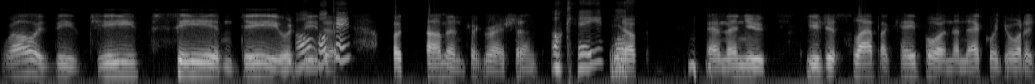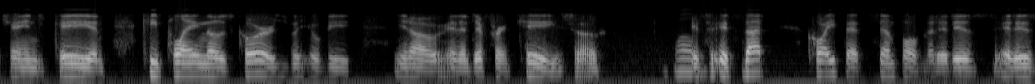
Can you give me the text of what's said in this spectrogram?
Well, it'd be G, C, and D would oh, be okay. the most common progression. Okay. Well, you know, and then you you just slap a capo in the neck when you want to change key and keep playing those chords, but you'll be, you know, in a different key. So well, it's it's not quite that simple, but it is it is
